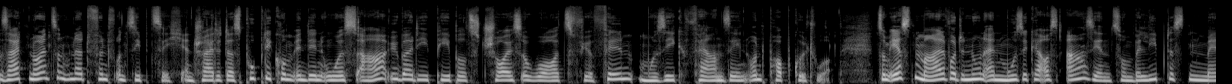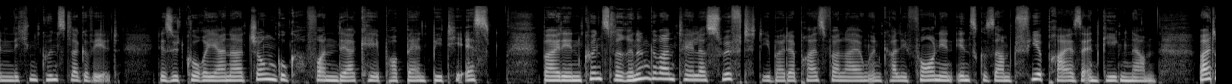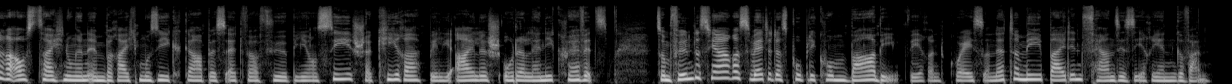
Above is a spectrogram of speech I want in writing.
Seit 1975 entscheidet das Publikum in den USA über die People's Choice Awards für Film, Musik, Fernsehen und Popkultur. Zum ersten Mal wurde nun ein Musiker aus Asien zum beliebtesten männlichen Künstler gewählt, der Südkoreaner Jungkook von der K-Pop-Band BTS. Bei den Künstlerinnen gewann Taylor Swift, die bei der Preisverleihung in Kalifornien insgesamt vier Preise entgegennahm. Weitere Auszeichnungen im Bereich Musik gab es etwa für Beyoncé, Shakira, Billie Eilish oder Lenny Kravitz. Zum Film des Jahres wählte das Publikum Barbie, während Grey's Anatomy bei den Fernsehserien gewann.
